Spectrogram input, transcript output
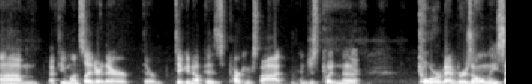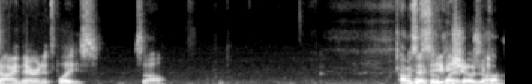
um, a few months later, they're they're digging up his parking spot and just putting the tour members only sign there in its place. So I'm excited we'll see if he shows up. Fun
